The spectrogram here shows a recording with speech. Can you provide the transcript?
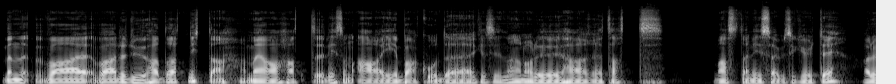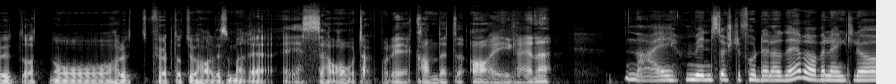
Men hva, hva er det du har dratt nytt av med å ha hatt litt sånn AI i bakhodet, Kristina, når du har tatt masteren i cybersecurity? Har du, dratt noe, har du følt at du har liksom mer Yes, jeg har overtak på det, jeg kan dette AI-greiene? Nei, min største fordel av det var vel egentlig å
